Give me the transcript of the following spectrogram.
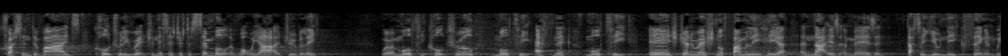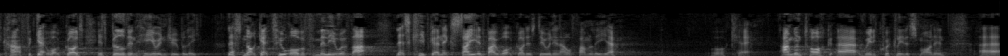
Crossing divides, culturally rich, and this is just a symbol of what we are at Jubilee. We're a multicultural, multi ethnic, multi age generational family here, and that is amazing. That's a unique thing, and we can't forget what God is building here in Jubilee. Let's not get too over familiar with that. Let's keep getting excited by what God is doing in our family, yeah? Okay. I'm going to talk uh, really quickly this morning. Uh,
